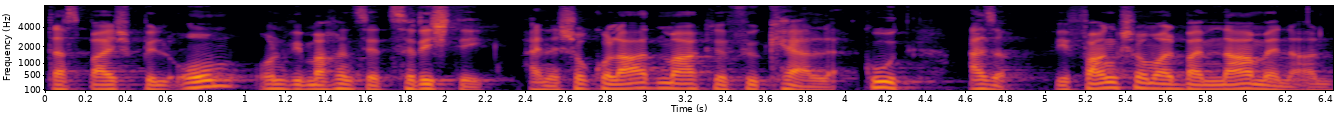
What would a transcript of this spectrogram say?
das Beispiel um und wir machen es jetzt richtig. Eine Schokoladenmarke für Kerle. Gut, also wir fangen schon mal beim Namen an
